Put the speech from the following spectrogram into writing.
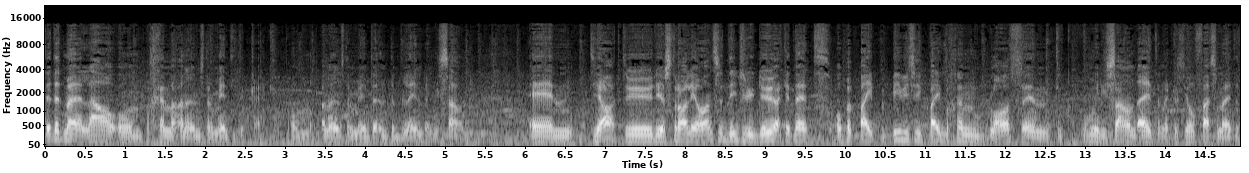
Dit het my allow om begin na ander instrumente te kyk, om ander instrumente in te blend in die sound. En ja, toe die Australiese didgeridoo, ek het net op 'n pyp, 'n PVC pyp begin blaas en toe kom hierdie sound uit en ek is heel fascinated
